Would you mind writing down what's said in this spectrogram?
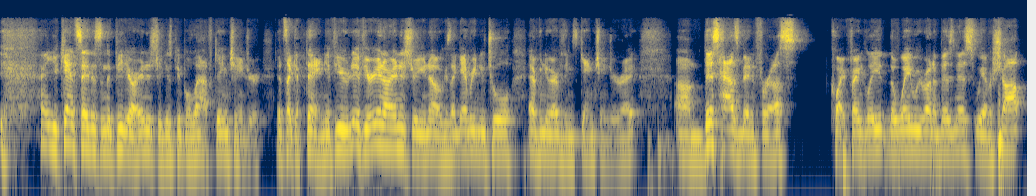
you can't say this in the PDR industry because people laugh. Game changer. It's like a thing. If you if you're in our industry, you know, because like every new tool, every new everything's game changer, right? Um, this has been for us, quite frankly, the way we run a business. We have a shop,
